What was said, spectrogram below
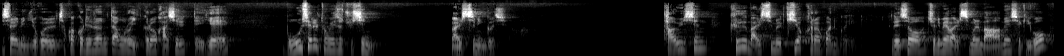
이스라엘 민족을 적각거리는 땅으로 이끌어 가실 때에 모세를 통해서 주신 말씀인 거죠. 다윗은 그 말씀을 기억하라고 하는 거예요. 그래서 주님의 말씀을 마음에 새기고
